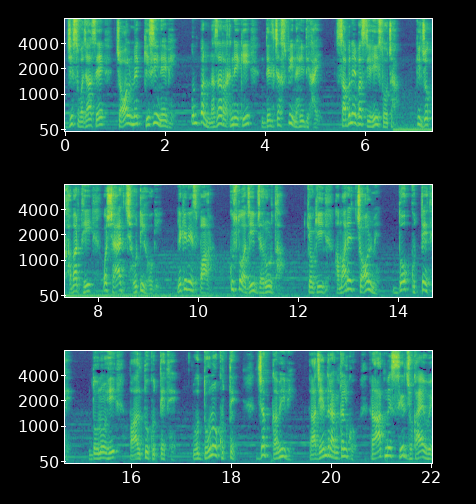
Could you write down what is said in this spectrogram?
जिस वजह से चौल में किसी ने भी उन पर नज़र रखने की दिलचस्पी नहीं दिखाई। सबने बस यही सोचा कि जो खबर थी, वो शायद छोटी होगी। लेकिन इस बार कुछ तो अजीब ज़रूर था, क्योंकि हमारे चौल में दो कुत्ते थे। दोनों ही पालतू कुत्ते थे। वो दोनों कुत्ते जब कभी भी राजेंद्र अंकल को रात में सिर झुकाए हुए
